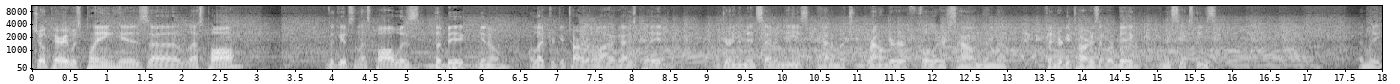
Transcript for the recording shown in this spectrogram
Joe Perry was playing his uh, Les Paul. The Gibson Les Paul was the big, you know, electric guitar that a lot of guys played during the mid 70s. It had a much rounder, fuller sound than the Fender guitars that were big in the 60s and late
